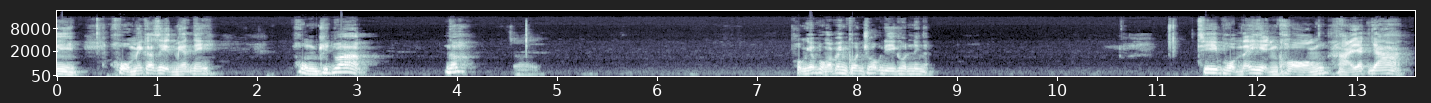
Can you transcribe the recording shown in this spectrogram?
นี่ โหเมกะสิทธิ์เม็ดนี้ ผมคิดว่า เนอะใช่ผมคิดว่าผมก็เป็นคนโชคดีคนหนึ่งอะที่ผมได้เห็นของหายากๆ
